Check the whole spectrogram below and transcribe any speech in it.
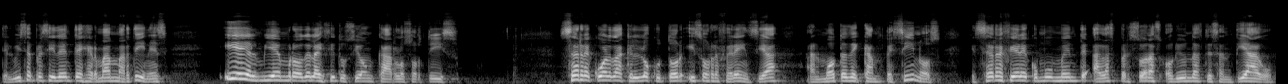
del vicepresidente Germán Martínez y el miembro de la institución Carlos Ortiz. Se recuerda que el locutor hizo referencia al mote de campesinos, que se refiere comúnmente a las personas oriundas de Santiago,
